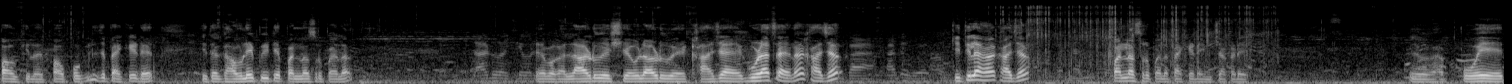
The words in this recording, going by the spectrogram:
पाव किलो आहे. पाव पाव किलोचे पॅकेट आहेत. इथं घावणे पीठ आहे पन्नास रुपयाला. हे बघा लाडू आहे शेव लाडू आहे खाजा आहे गुळाचा आहे ना खाजा. कितीला हा खाजा? पन्नास रुपयाला पॅकेट आहे यांच्याकडे. हे बघा पोहे आहेत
